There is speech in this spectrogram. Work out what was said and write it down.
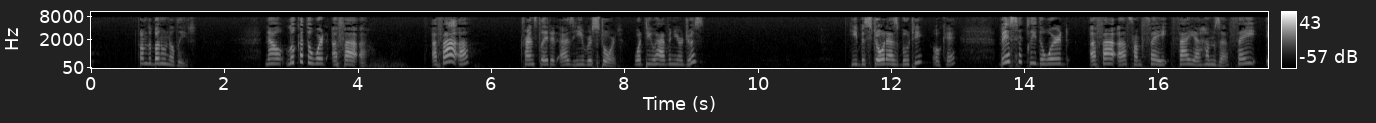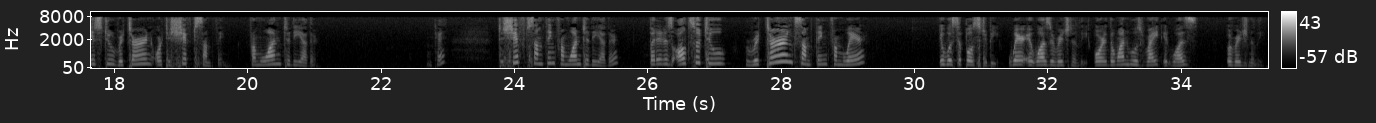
From the Banu Nadir. Now look at the word afa'a. Afa'a, translated as he restored. What do you have in your juz? He bestowed as booty? Okay. Basically the word afa'a from fay, faya hamza, fay is to return or to shift something from one to the other. Okay? To shift something from one to the other, but it is also to return something from where it was supposed to be, where it was originally, or the one whose right it was originally.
